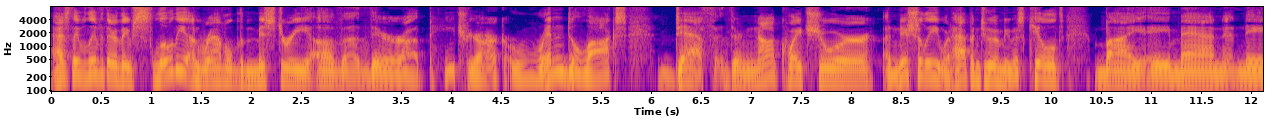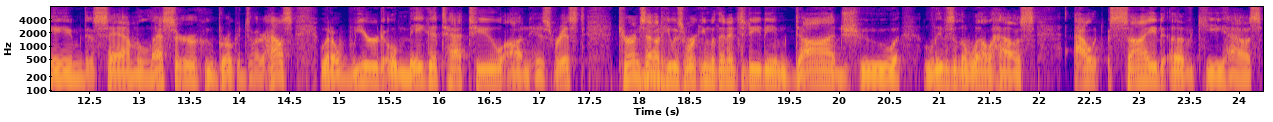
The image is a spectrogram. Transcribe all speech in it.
As they've lived there, they've slowly unraveled the mystery of their uh, patriarch, Rendell Locke's death. They're not quite sure initially what happened to him. He was killed by a man named Sam Lesser, who broke into their house, who had a weird Omega tattoo on his wrist. Turns out he was working with an entity named Dodge, who lives in the well house outside of Key House.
